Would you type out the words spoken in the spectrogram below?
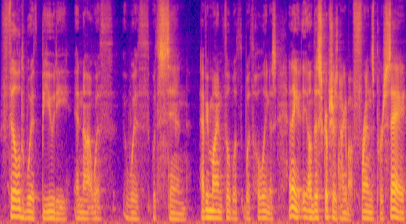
filled with beauty and not with with with sin. Have your mind filled with with holiness. I think you know this scripture is talking about friends per se,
